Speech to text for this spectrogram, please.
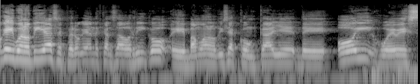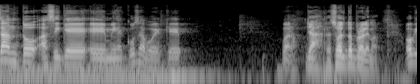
Ok, buenos días, espero que hayan descansado rico. Eh, vamos a noticias con calle de hoy, jueves santo, así que eh, mis excusas, pues es que, bueno, ya, resuelto el problema. Ok,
